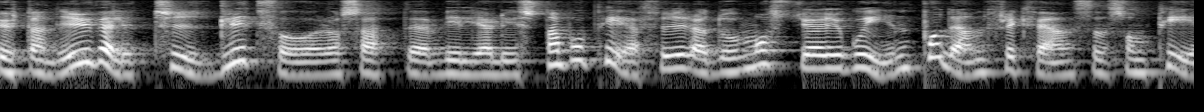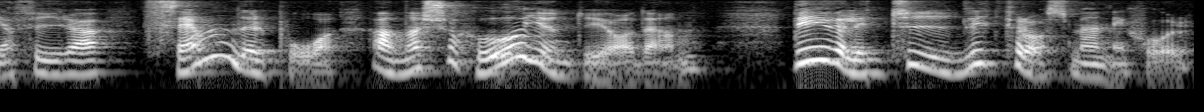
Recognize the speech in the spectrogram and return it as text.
Utan det är ju väldigt tydligt för oss att eh, vill jag lyssna på P4 då måste jag ju gå in på den frekvensen som P4 sänder på. Annars så hör ju inte jag den. Det är ju väldigt tydligt för oss människor.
